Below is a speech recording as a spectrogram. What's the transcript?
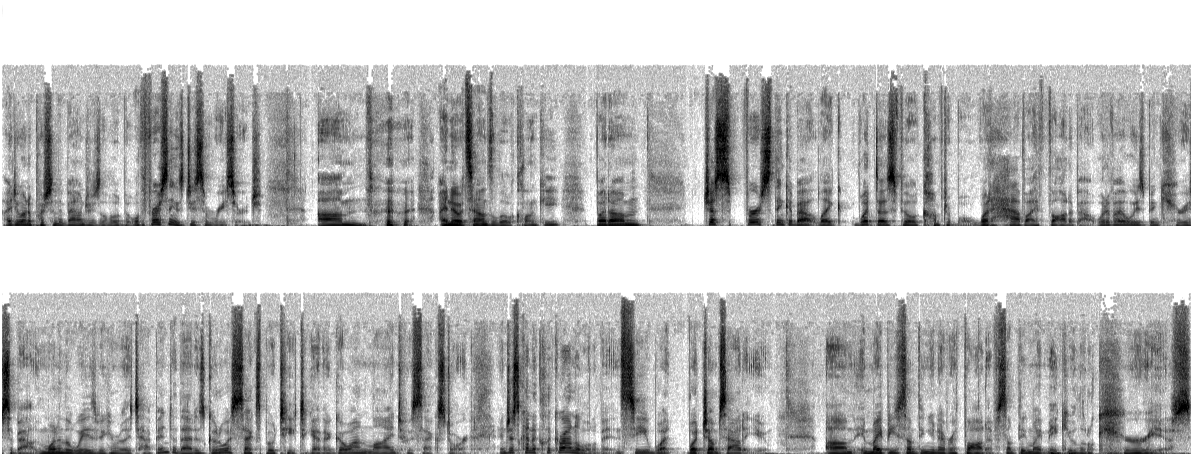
I do want to push in the boundaries a little bit. Well, the first thing is do some research. Um, I know it sounds a little clunky, but um, just first think about like what does feel comfortable what have i thought about what have i always been curious about and one of the ways we can really tap into that is go to a sex boutique together go online to a sex store and just kind of click around a little bit and see what what jumps out at you um, it might be something you never thought of. Something might make you a little curious.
